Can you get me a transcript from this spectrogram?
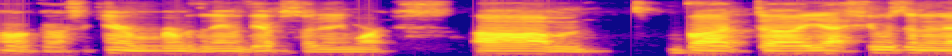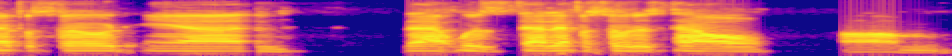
Oh gosh, I can't remember the name of the episode anymore. Um, but uh, yeah, she was in an episode, and that was that episode is how um,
